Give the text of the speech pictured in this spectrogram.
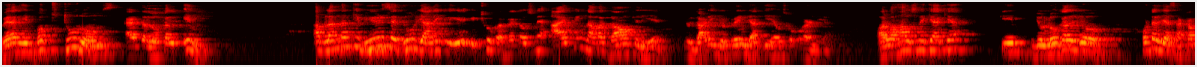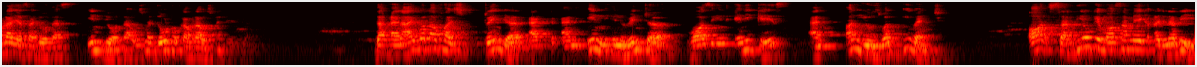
where he booked two rooms at the local inn अब लंदन की भीड़ से दूर जाने के लिए इच्छुक होकर उसने आईपिंग नामक गाँव के लिए जो गाड़ी, जो ट्रेन जाती है, उसको पकड़ लिया। और वहाँ उसने क्या किया कि जो लोकल, जो होटल जैसा, कमरा जैसा जो होता है, इन जो होता है, उसमें दो ठो कमरा उसने दे दिया। The arrival of a stranger at an inn in winter was in any case an unusual event और सर्दियों के मौसम में एक अजनबी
